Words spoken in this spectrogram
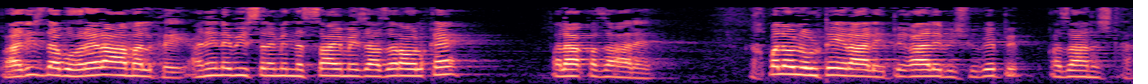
په حدیث د ابو هريره عمل کوي ان نبی صلی الله علیه وسلم الصائم اذا زرع القه فلا قضاء عليه خپل لولټه رااله په غالب شو به قضا نشته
